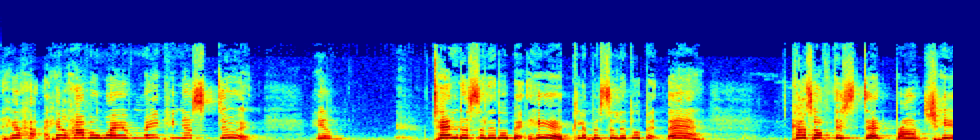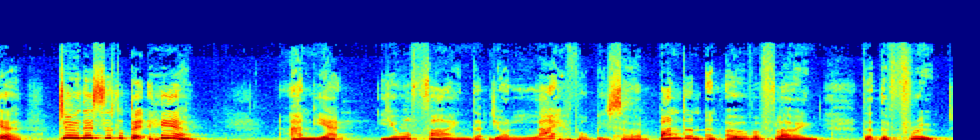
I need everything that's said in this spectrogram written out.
he'll, ha- he'll have a way of making us do it. He'll tend us a little bit here, clip us a little bit there. Cut off this dead branch here. Do this little bit here. And yet, you will find that your life will be so abundant and overflowing that the fruit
